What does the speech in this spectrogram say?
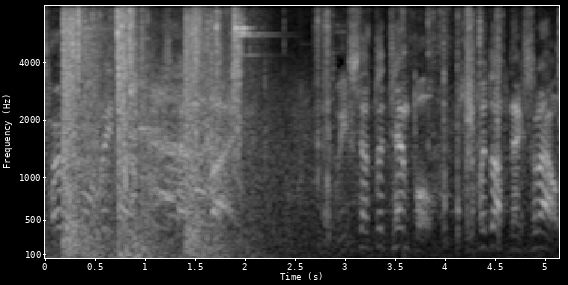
Personal radar stand set the tempo. Keep it up next round.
